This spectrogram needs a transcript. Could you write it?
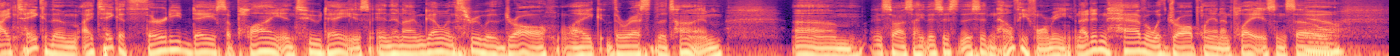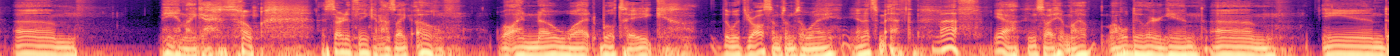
I take them. I take a thirty day supply in two days, and then I'm going through withdrawal like the rest of the time. Um, and so I was like, "This is this isn't healthy for me." And I didn't have a withdrawal plan in place, and so, Yeah. um, man, like so, I started thinking. I was like, "Oh, well, I know what will take the withdrawal symptoms away, and it's meth." Meth. Yeah, and so I hit my my old dealer again, um, and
